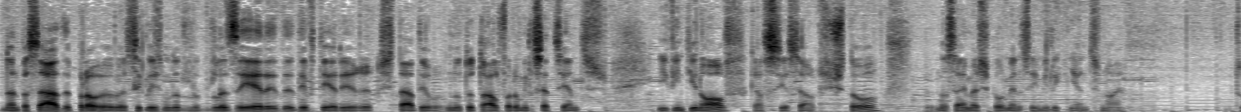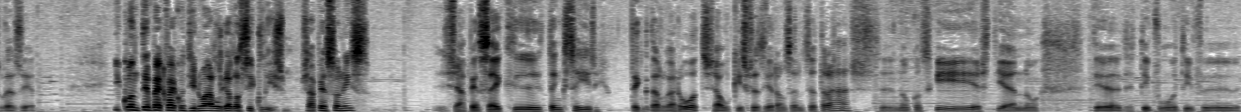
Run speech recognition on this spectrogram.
no ano passado, para o ciclismo de, de lazer, devo ter registrado, no total foram 1729 que a associação registrou, não sei, mas pelo menos em 1500, não é? De lazer. E quanto tempo é que vai continuar ligado ao ciclismo? Já pensou nisso? Já pensei que tenho que sair, tenho que dar lugar a outros. Já o quis fazer há uns anos atrás, não consegui. Este ano tive, um, tive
